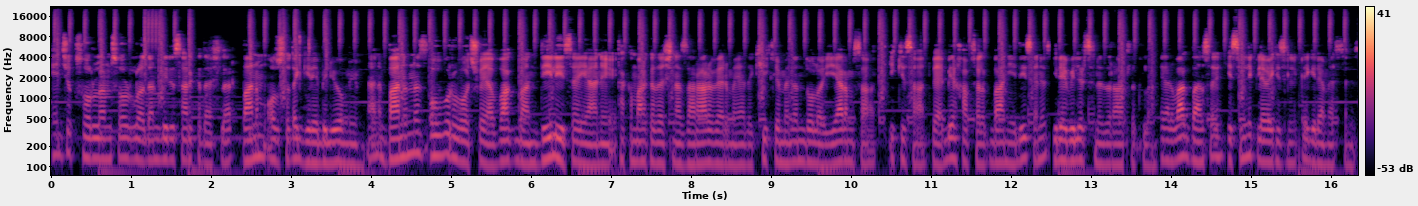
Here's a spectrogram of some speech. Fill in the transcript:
En çok sorulan sorulardan birisi arkadaşlar banım olsa da girebiliyor muyum? Yani banınız Overwatch veya Vagban değil ise yani takım arkadaşına zarar verme ya da kicklemeden dolayı yarım saat, 2 saat veya bir haftalık ban yediyseniz girebilirsiniz rahatlıkla. Eğer Vagbansa kesinlikle ve kesinlikle giremezsiniz.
